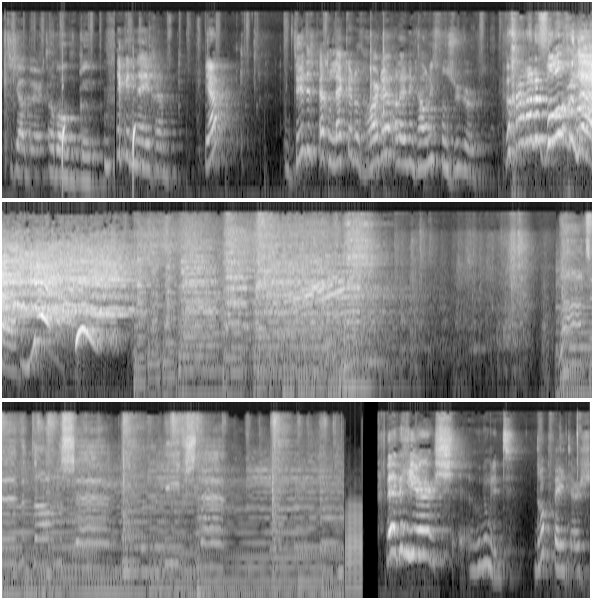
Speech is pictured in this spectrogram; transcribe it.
Het is jouw beurt. Ook ook goed. Ik een 9. Ja? Dit is echt lekker, dat harde, alleen ik hou niet van zuur. We gaan naar de volgende. Laten de liefste. We hebben hier, hoe noem je dit? Dropveters.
